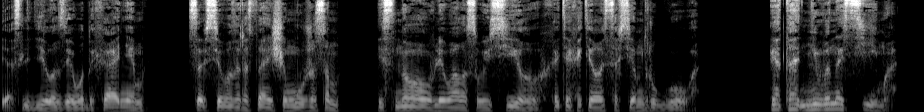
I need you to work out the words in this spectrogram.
Я следила за его дыханием, со все возрастающим ужасом, и снова вливала свою силу, хотя хотелось совсем другого. Это невыносимо.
